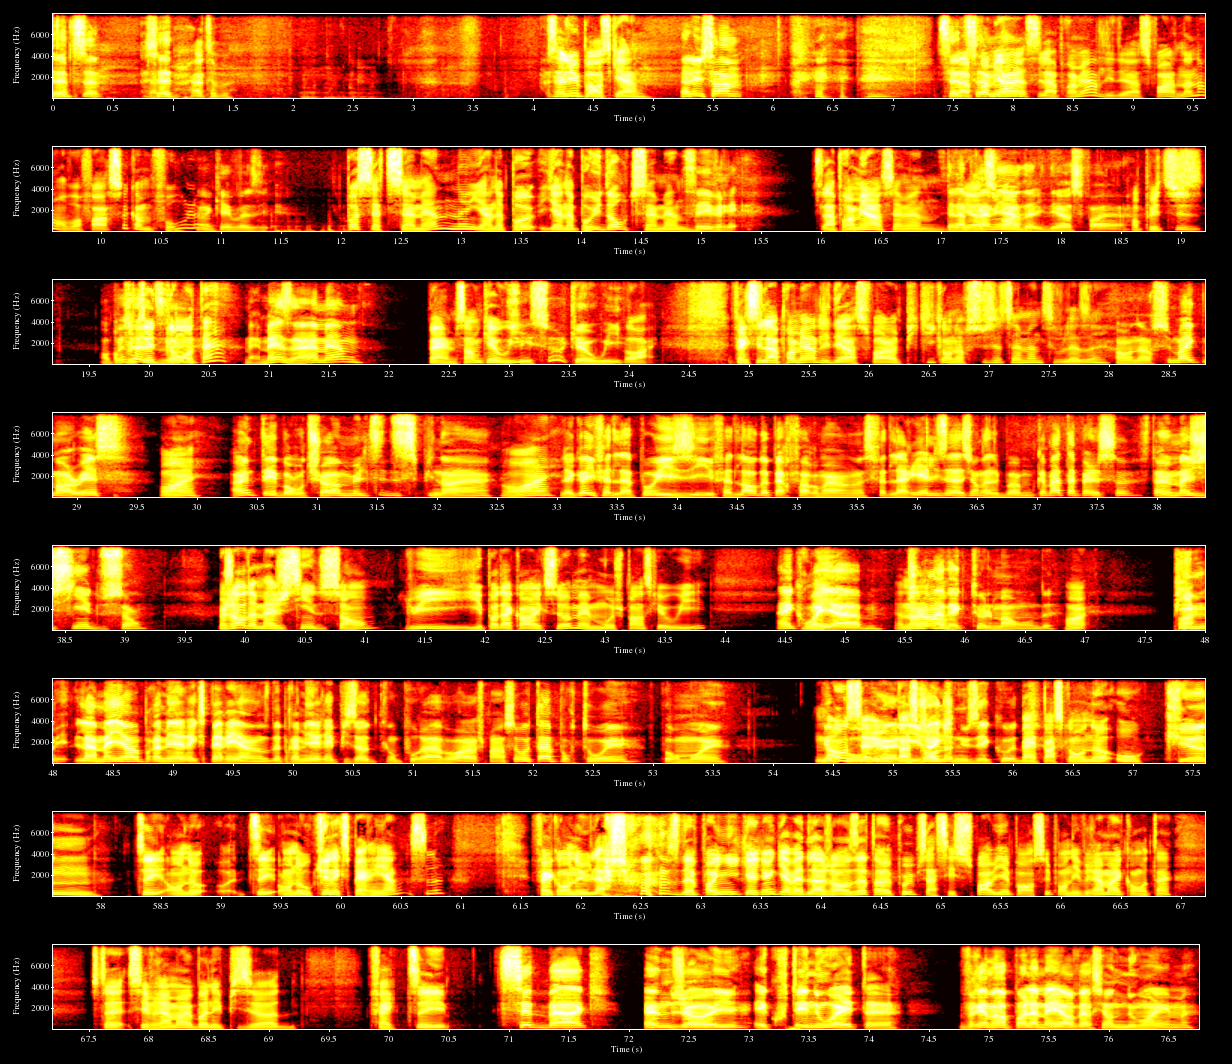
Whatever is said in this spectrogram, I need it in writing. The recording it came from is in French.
C'est ça. C'est- Attends. Salut Pascal. Salut Sam. C'est la, Cette première, c'est la première de l'idée à se faire. Non, non, on va faire ça comme faut. Là. Ok, vas-y. Pas cette semaine. Il n'y en, a pas- y en a pas eu d'autres semaines. C'est vrai. C'est la première semaine. C'est la première de l'idéosphère. On peut-tu On on peut, le être content? Mais mais hein, man? Ben, il me semble que C'est oui. sûr que oui. Ouais. Fait que c'est la première de l'idéosphère. Puis qui qu'on a reçu cette semaine, si vous voulez dire? On a reçu Mike Morris, Ouais. un de tes bons chums, multidisciplinaire. Ouais. Le gars, il fait de la poésie, il fait de l'art de performance, il fait de la réalisation d'albums. Comment t'appelles ça? C'est un magicien du son. Un genre de magicien du son. Lui, il est pas d'accord avec ça, mais moi, je pense que oui. Incroyable. Mais- Non, Chum non. avec tout le monde. Ouais. Puis Ouais. la meilleure première expérience de premier épisode qu'on pourrait avoir, je pense autant pour toi, pour moi, que Non, pour sérieux, euh, parce les gens qu'on a... qui nous écoutent. Ben, parce qu'on a aucune. On a, on aucune expérience. Fait qu'on a eu la chance de pogner quelqu'un qui avait de la jasette un peu, puis ça s'est super bien passé, puis on est vraiment content. C'est vraiment un bon épisode. Fait que, tu Sit back, enjoy, écoutez-nous être euh, vraiment pas la meilleure version de nous-mêmes,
